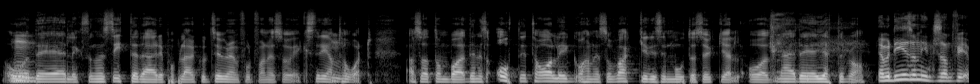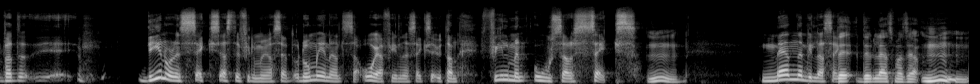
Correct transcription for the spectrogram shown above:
Och Mm. det är liksom, den sitter där i populärkulturen fortfarande så extremt Mm. hårt. Alltså att de bara, den är så 80-talig och han är så vacker i sin motorcykel. Och nej, det är jättebra. Ja, men det är en sån intressant film, för att eh, det är nog den sexigaste filmen jag har sett, och då menar jag inte så här, åh jag finner den sexig, utan filmen osar sex. Mm. Männen vill ha sex Det, det lät som att säga mm.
